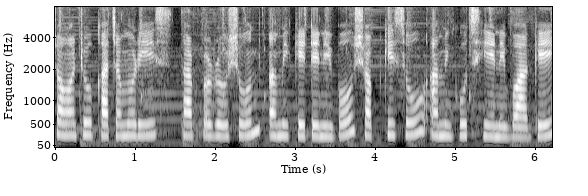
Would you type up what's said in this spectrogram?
টমেটো, কাঁচামরিচ, তারপর রসুন আমি কেটে নেব। সব কিছু আমি গুছিয়ে নেব আগেই।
